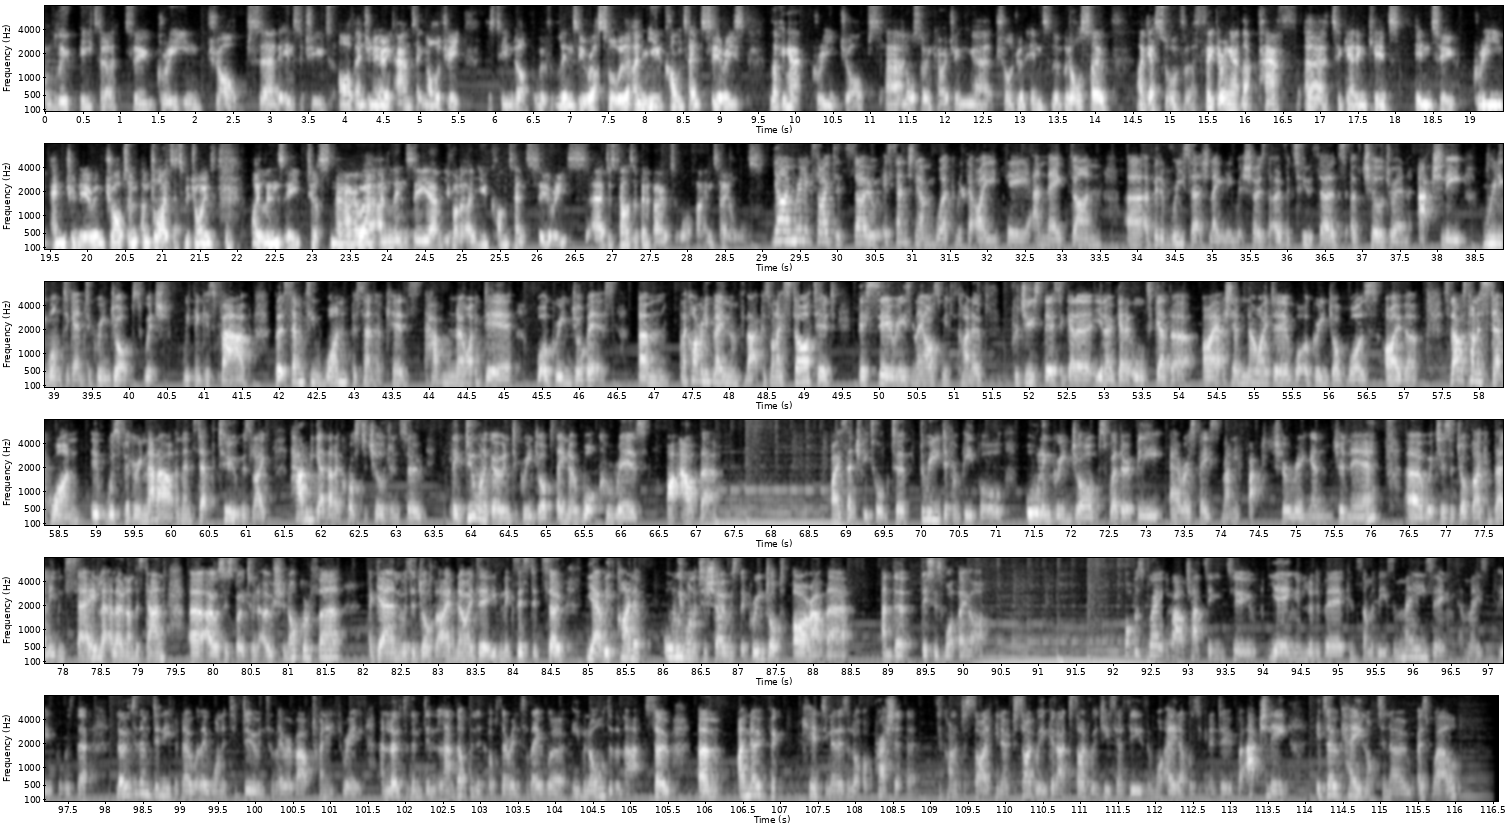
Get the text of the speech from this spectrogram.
from Blue Peter to Green Jobs. Uh, the Institute of Engineering and Technology has teamed up with Lindsey Russell with a, new content series looking at green jobs uh, and also encouraging uh, children into them, but also, I guess, sort of figuring out that path uh, to getting kids into green engineering jobs. And I'm delighted to be joined by Lindsey just now. Uh, and Lindsey, um, you've got a, a, new content series. Uh, just tell us a bit about what that entails. Yeah, I'm really excited. So essentially, I'm working with the IET, and they've done uh, a bit of research lately, which shows that over two thirds of children actually really want to get into green jobs, which we think is fab. But 71% of kids have no idea what a green job is. Um, and I can't really blame them for that because when I started this series and they asked me to kind of produce this and get a you know, get it all together, I actually had no idea what a green job was either. So that was kind of step one. It was figuring that out. And then step two was like, how do we get that across to children so if they do want to go into green jobs, they know what careers are out there. I essentially talked to three different people, all in green jobs, whether it be aerospace manufacturing engineer, uh, which is a job that I can barely even say, let alone understand. Uh, I also spoke to an oceanographer, again, was a job that I had no idea even existed. So, yeah, we've kind of all we wanted to show was that green jobs are out there and that this is what they are. What was great about chatting to Ying and Ludovic and some of these amazing, amazing people was that loads of them didn't even know what they wanted to do until they were about 23, and loads of them didn't land up in the jobs they're in until they were even older than that. So um, I know for kids, you know, there's a lot of pressure to kind of decide, you know, decide what you're good at, decide what GCSEs and what A levels you're going to do. But actually, it's okay not to know as well.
